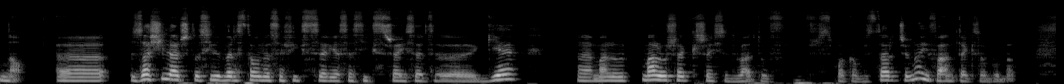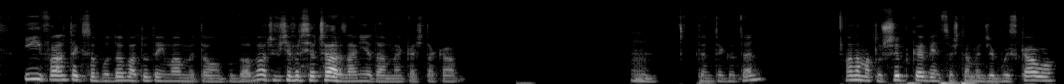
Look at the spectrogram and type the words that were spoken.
No. E, zasilacz to Silverstone SFX Series SX600G. E, malu, maluszek 600 watów, spoko wystarczy. No i Fantex obudowa. I Fantex obudowa, tutaj mamy tą obudowę. Oczywiście wersja czarna, nie tam jakaś taka ten, tego, ten. Ona ma tu szybkę, więc coś tam będzie błyskało.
